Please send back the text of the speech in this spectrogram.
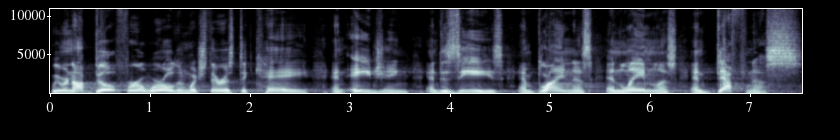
We were not built for a world in which there is decay and aging and disease and blindness and lameness and deafness.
